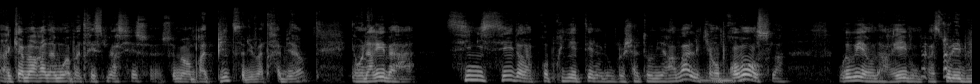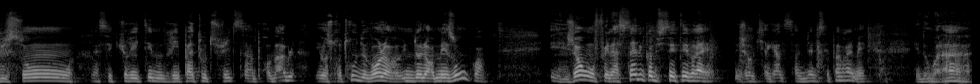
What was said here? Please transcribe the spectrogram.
Un camarade à moi, Patrice Mercier, se, met en Brad Pitt, ça lui va très bien. Et on arrive à s'immiscer dans la propriété, là, donc le château Miraval, qui est en Provence, là. Oui, oui, on arrive, on passe tous les buissons, la sécurité nous grille pas tout de suite, c'est improbable, et on se retrouve devant une de leurs maisons, quoi. Et genre, on fait la scène comme si c'était vrai. Les gens qui regardent savent bien que c'est pas vrai. Mais... Et donc voilà,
